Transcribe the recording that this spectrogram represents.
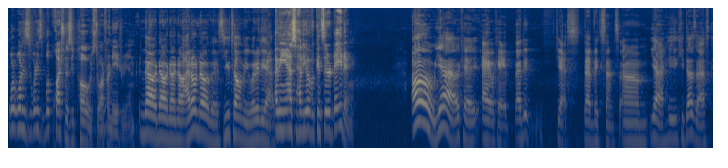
what what is what is what question does he pose to our friend Adrian? No, no, no, no. I don't know this. You tell me. What did he ask? I mean, he asked, "Have you ever considered dating?" oh yeah, okay. I, okay, I did. Yes, that makes sense. Um, yeah, he he does ask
